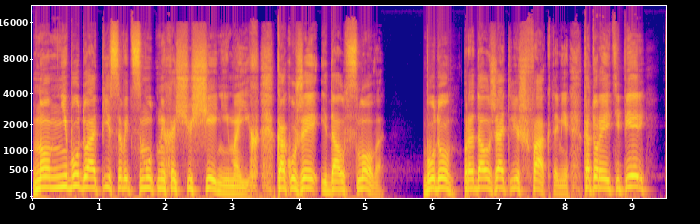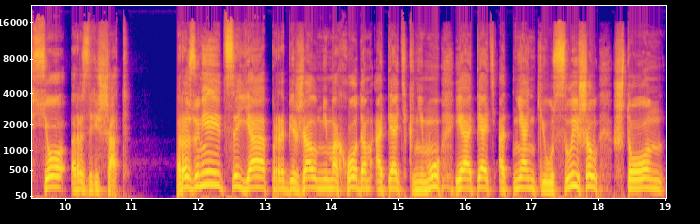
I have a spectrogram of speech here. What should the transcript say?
Но не буду описывать смутных ощущений моих, как уже и дал слово. Буду продолжать лишь фактами, которые теперь все разрешат. Разумеется, я пробежал мимоходом опять к нему и опять от няньки услышал, что он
